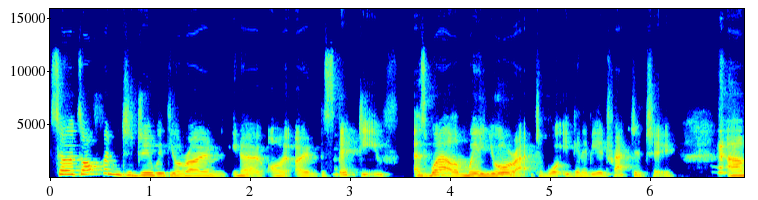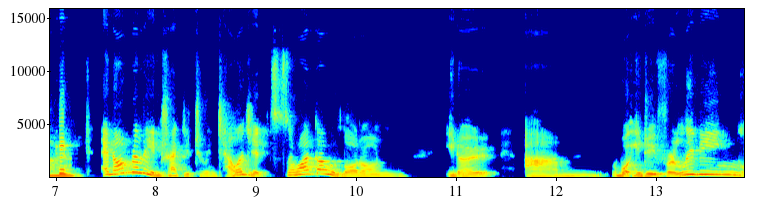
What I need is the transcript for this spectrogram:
So it's often to do with your own, you know, own, own perspective as well, and where you're at to what you're going to be attracted to. Um, and I'm really attracted to intelligence, so I go a lot on, you know, um, what you do for a living,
